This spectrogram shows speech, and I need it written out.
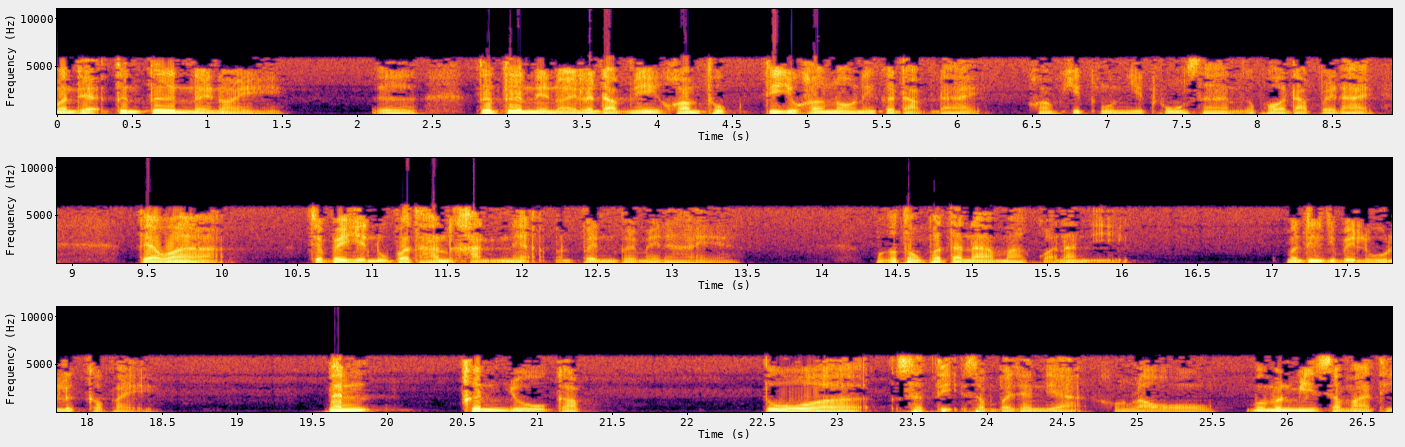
มันจะตื้นๆหน่อยๆ เออ ตื้นๆหน่อยๆ ระดับนี้ความทุกข์ที่อยู่ข้างนอกนี้ก็ดับได้ ความคิดงุนหงิดฟุ้งซ่านก็พอดับไปได้ แต่ว่าจะไปเห็นอุปทานขันเนี่ย มันเป็นไปไม่ได้ มันก็ต้องพัฒนามากกว่านั้นอีก มันจึงจะไปรู้ลึกเข้าไป นั้นขึ้นอยู่กับตัวสติสัมปชัญญะของเราว่ามันมีสมาธิ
